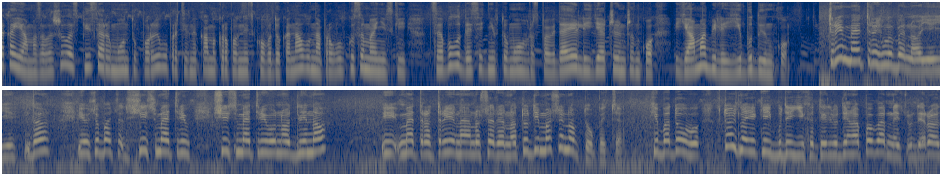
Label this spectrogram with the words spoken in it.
Така яма залишилась після ремонту пориву працівниками Кропивницького водоканалу на провулку Семенівський. Це було 10 днів тому, розповідає Лідія Чинченко. Яма біля її будинку. Три метри глибина її, да? І ось бачите, 6 метрів, 6 метрів воно длина і метра три, наверное, ширина. Тут і машина втопиться. Хіба довго? Хто знає, який буде їхати людина, поверне сюди раз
